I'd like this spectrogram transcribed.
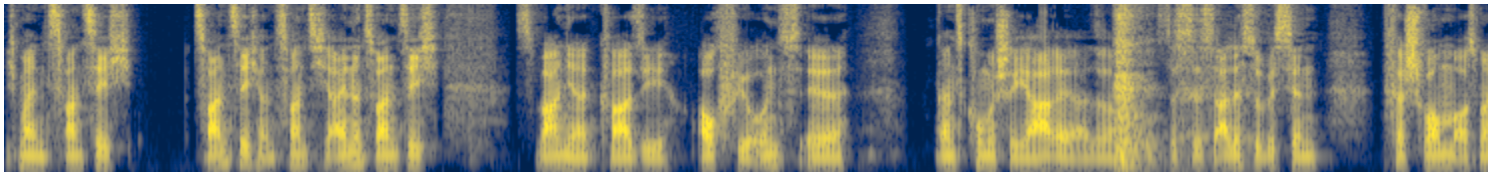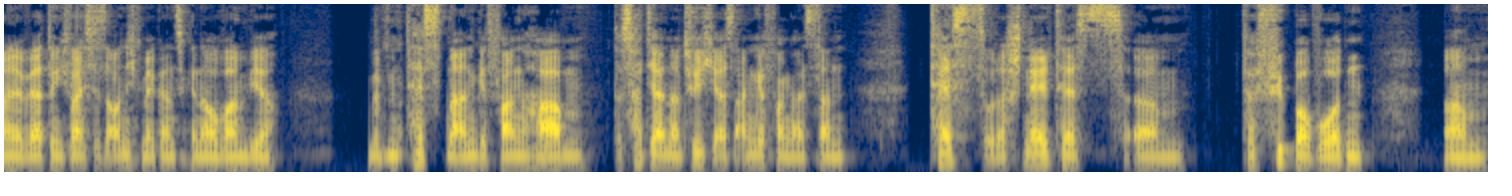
ich meine 2020 und 2021 es waren ja quasi auch für uns äh, ganz komische Jahre. Also das ist alles so ein bisschen verschwommen aus meiner Wertung. Ich weiß jetzt auch nicht mehr ganz genau, wann wir mit dem Testen angefangen haben. Das hat ja natürlich erst angefangen, als dann Tests oder Schnelltests ähm, verfügbar wurden. Ähm,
